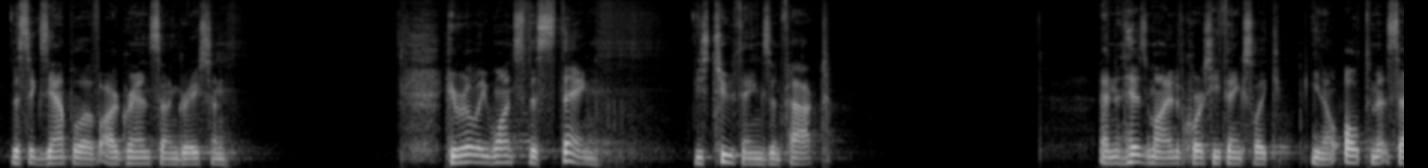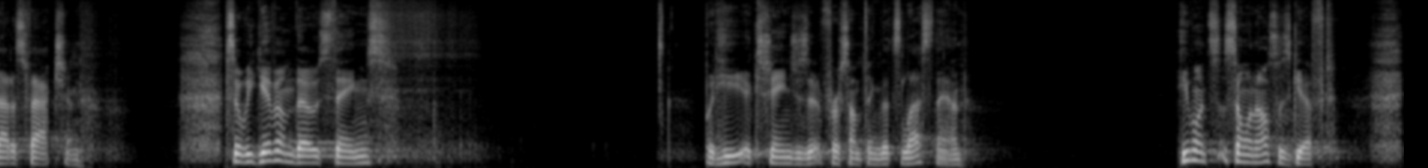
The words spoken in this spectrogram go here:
this example of our grandson, Grayson. He really wants this thing, these two things, in fact. And in his mind, of course, he thinks like, you know, ultimate satisfaction. So we give him those things, but he exchanges it for something that's less than. He wants someone else's gift.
